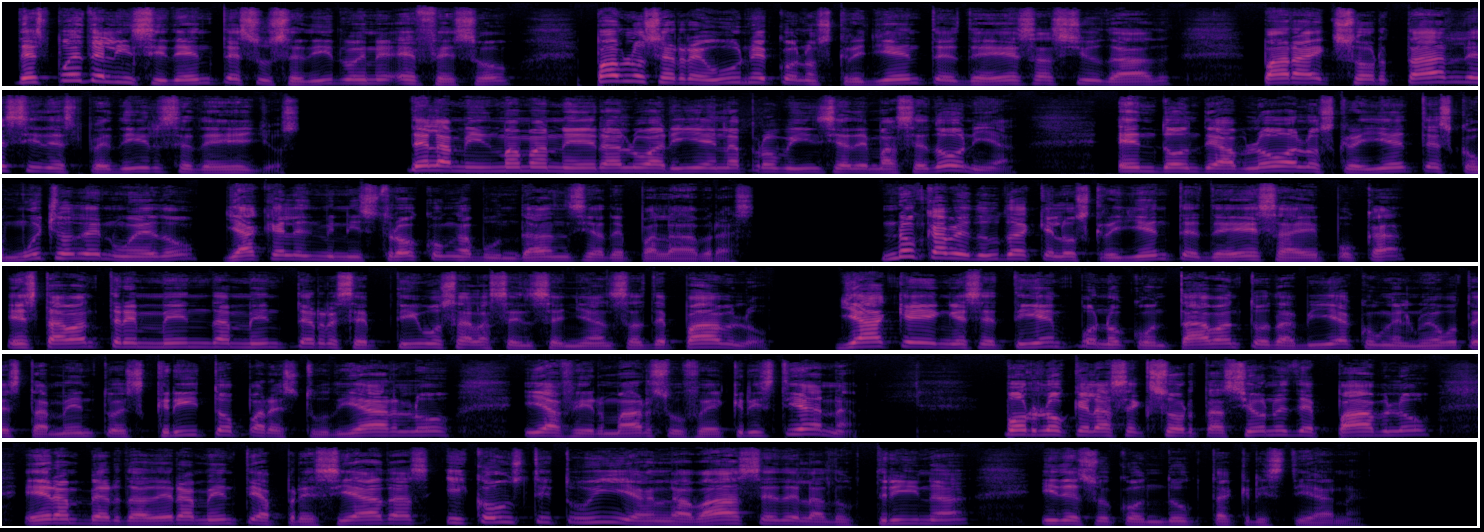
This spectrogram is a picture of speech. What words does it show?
Después del incidente sucedido en Éfeso, Pablo se reúne con los creyentes de esa ciudad para exhortarles y despedirse de ellos. De la misma manera lo haría en la provincia de Macedonia, en donde habló a los creyentes con mucho denuedo, ya que les ministró con abundancia de palabras. No cabe duda que los creyentes de esa época estaban tremendamente receptivos a las enseñanzas de Pablo, ya que en ese tiempo no contaban todavía con el Nuevo Testamento escrito para estudiarlo y afirmar su fe cristiana, por lo que las exhortaciones de Pablo eran verdaderamente apreciadas y constituían la base de la doctrina y de su conducta cristiana.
